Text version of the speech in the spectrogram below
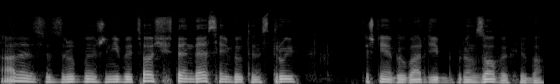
Ale zróbmy, że niby coś w ten deseń był ten strój. Chociaż nie, był bardziej brązowy chyba.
